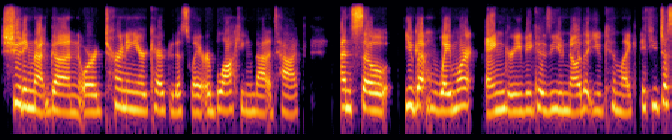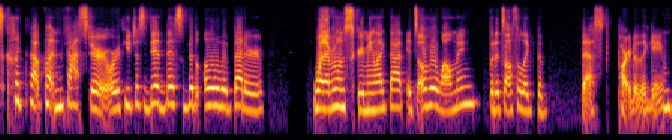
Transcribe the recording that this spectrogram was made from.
shooting that gun or turning your character this way or blocking that attack and so you get way more angry because you know that you can like if you just click that button faster or if you just did this a bit a little bit better when everyone's screaming like that it's overwhelming but it's also like the best part of the game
